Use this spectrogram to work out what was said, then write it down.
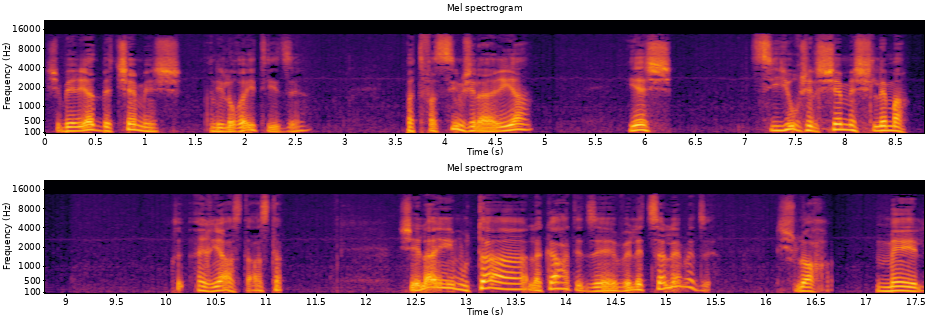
שבעיריית בית שמש, אני לא ראיתי את זה, בטפסים של העירייה יש ציור של שמש שלמה. העירייה עשתה, עשתה. שאלה היא אם מותר לקחת את זה ולצלם את זה. לשלוח מייל,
